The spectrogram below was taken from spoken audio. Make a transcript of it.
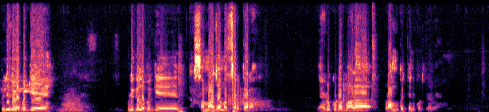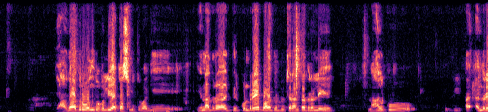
ಹುಲಿಗಳ ಬಗ್ಗೆ ಹುಲಿಗಳ ಬಗ್ಗೆ ಸಮಾಜ ಮತ್ತು ಸರ್ಕಾರ ಎರಡೂ ಕೂಡ ಬಹಳ ಪ್ರಾಮುಖ್ಯತೆಯನ್ನು ಕೊಡ್ತವೆ. ಯಾವುದಾದ್ರೂ ಒಂದು ಹುಲಿ ಅಕಸ್ಮಿತವಾಗಿ ಏನಾದರೂ ತಿರ್ಕೊಂಡ್ರೆ ಬಹಳ ದೊಡ್ಡ ವಿಚಾರ. ಅಂಥದ್ರಲ್ಲಿ ನಾಲ್ಕು ಅಂದರೆ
